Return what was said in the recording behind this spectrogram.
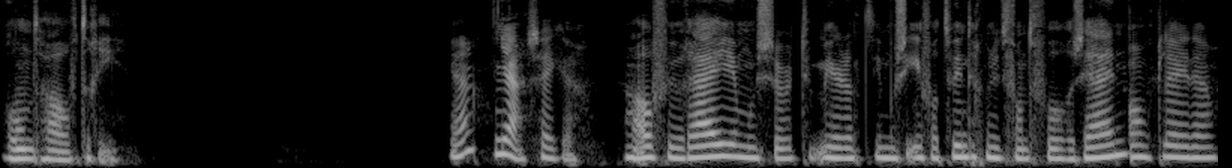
rond half drie. ja zeker. Een half uur rijden, je moest er meer dan, je moest in ieder geval twintig minuten van tevoren zijn. Omkleden.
